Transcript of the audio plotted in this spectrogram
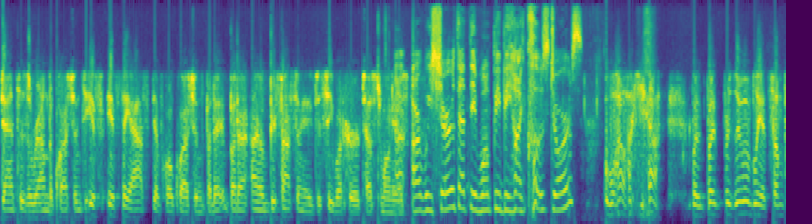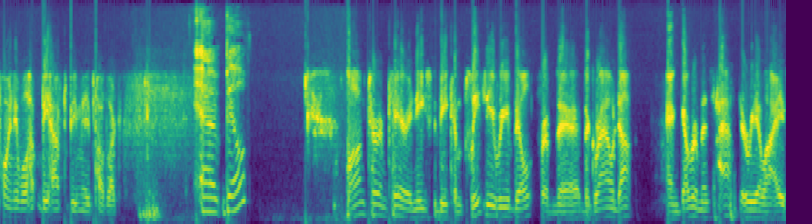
dances around the questions if if they ask difficult questions. But I, but I, I'll be fascinated to see what her testimony is. Uh, are we sure that they won't be behind closed doors? Well, yeah, but but presumably at some point it will be have to be made public. Uh, Bill. Long-term care needs to be completely rebuilt from the, the ground up, and governments have to realize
